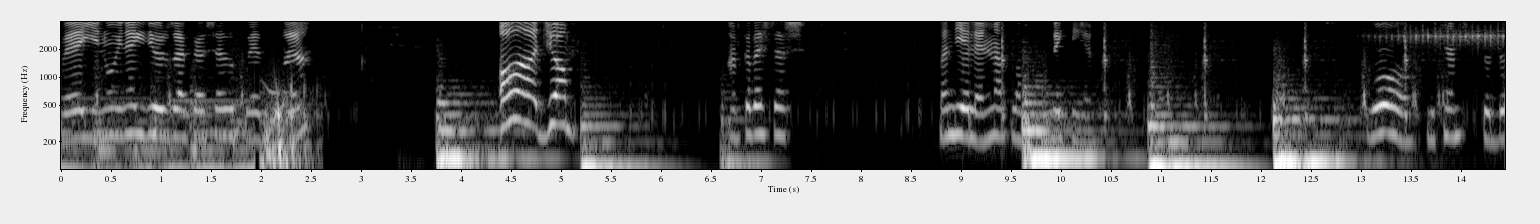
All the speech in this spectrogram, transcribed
Ve yeni oyuna gidiyoruz arkadaşlar zıplaya zıplaya. Aa cam. Arkadaşlar. Ben diğerlerini atlamak bekleyeceğim. Wow, diken tutturdu.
